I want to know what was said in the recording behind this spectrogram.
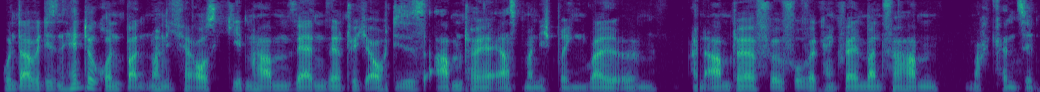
Und da wir diesen Hintergrundband noch nicht herausgegeben haben, werden wir natürlich auch dieses Abenteuer erstmal nicht bringen, weil ähm, ein Abenteuer, für, wo wir kein Quellenband für haben, macht keinen Sinn.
